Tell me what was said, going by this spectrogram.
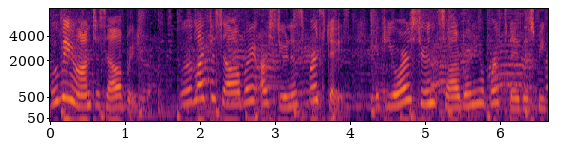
Moving on to celebration. We would like to celebrate our students' birthdays. If you are a student celebrating a birthday this week,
